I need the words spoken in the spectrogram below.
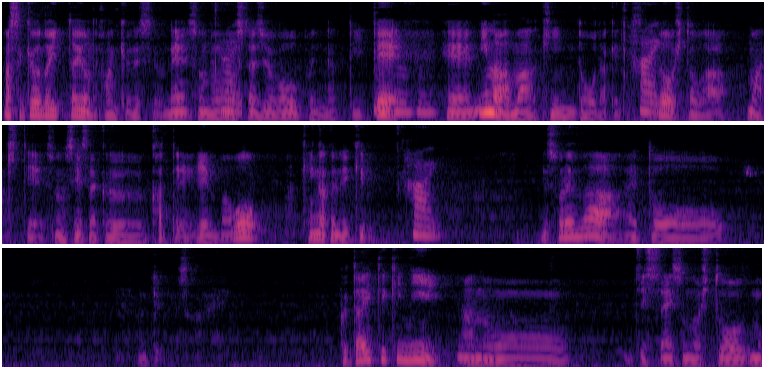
まあ、先ほど言ったような環境ですよね。そのはい。スタジオがオープンになっていて、えー今はまあ金土だけですけど、は人がまあ来てその制作過程現場を見学できる。はい。でそれはえっとなんていうんですかね。具体的に、うん。あの実際その人を迎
